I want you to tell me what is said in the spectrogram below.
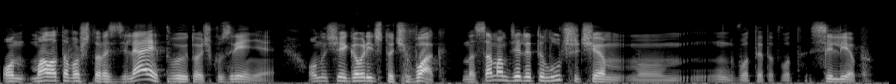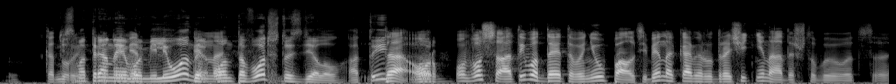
он мало того, что разделяет твою точку зрения, он еще и говорит, что чувак, на самом деле ты лучше, чем м, вот этот вот селеб, который, Несмотря на например, его миллионы, пина- он-то вот что сделал, а ты да, он, норм. он вот что, а ты вот до этого не упал, тебе на камеру дрочить не надо, чтобы вот э,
